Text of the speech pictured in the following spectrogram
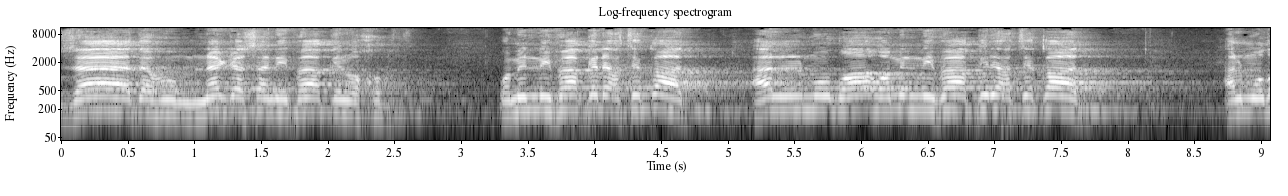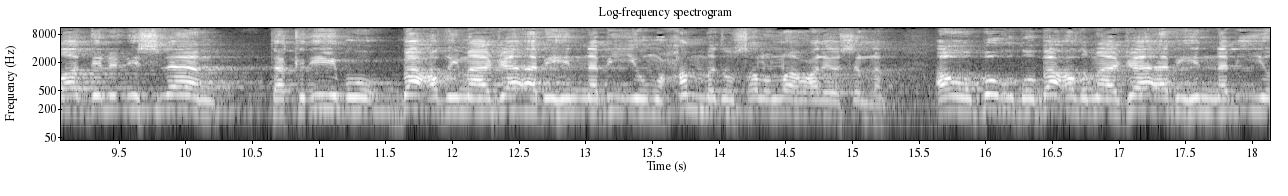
زادهم نجس نفاق وخبث. ومن نفاق الاعتقاد المضا ومن نفاق الاعتقاد. المضاد للإسلام تكذيب بعض ما جاء به النبي محمد صلى الله عليه وسلم أو بغض بعض ما جاء به النبي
